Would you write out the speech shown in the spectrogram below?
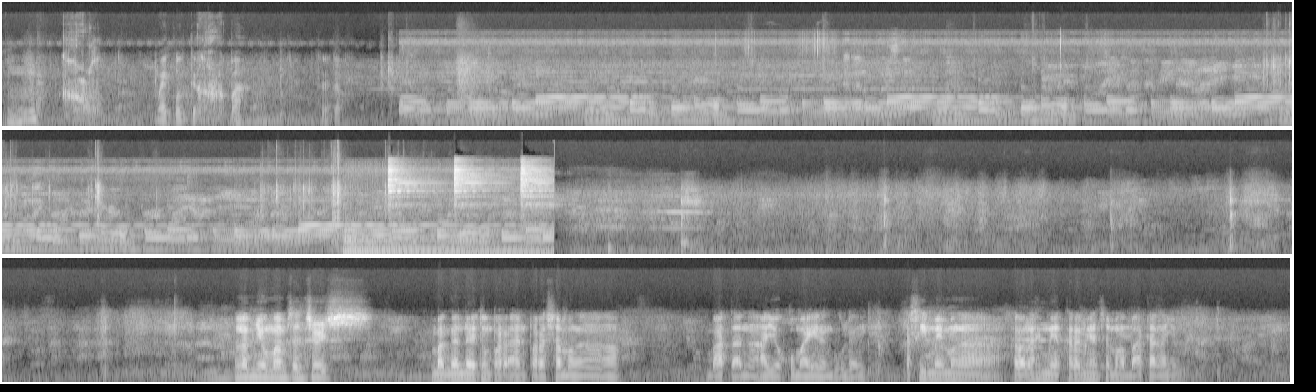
Hmm. May konti pa. Ito, ito. Alam niyo, moms and sirs, maganda itong paraan para sa mga bata na ayaw kumain ng gulay. Kasi may mga karamihan, karamihan sa mga bata ngayon,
